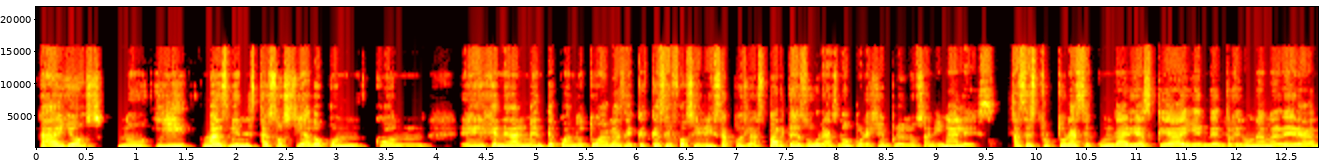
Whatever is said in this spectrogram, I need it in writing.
tallos, ¿no? Y más bien está asociado con, con eh, generalmente cuando tú hablas de qué se fosiliza, pues las partes duras, ¿no? Por ejemplo, en los animales, estas estructuras secundarias que hay en, dentro, en una madera,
